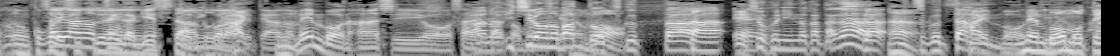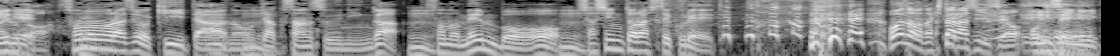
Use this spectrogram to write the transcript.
こでそれがあの、出前回ゲ演したストに。来られて、あの、うん。綿棒の話をされたあの、と思うんです一郎のバットを作ったええ職人の方が、が作った綿棒。綿棒を持っていると。ええ。そのラジオを聞いた、あの、うん。お客さん数人がうん、その綿棒をうん。写真撮らせてくれって。わざわざ来たらしいですよ、お店に。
